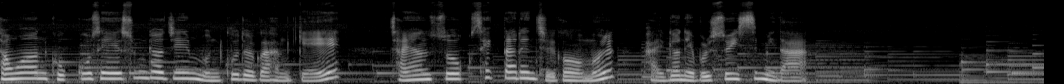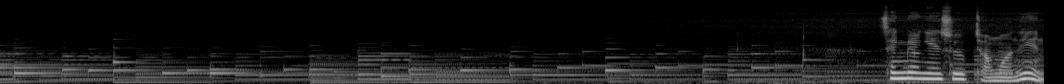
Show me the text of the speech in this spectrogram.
정원 곳곳에 숨겨진 문구들과 함께 자연 속 색다른 즐거움을 발견해 볼 수 있습니다. 생명의 숲 정원은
